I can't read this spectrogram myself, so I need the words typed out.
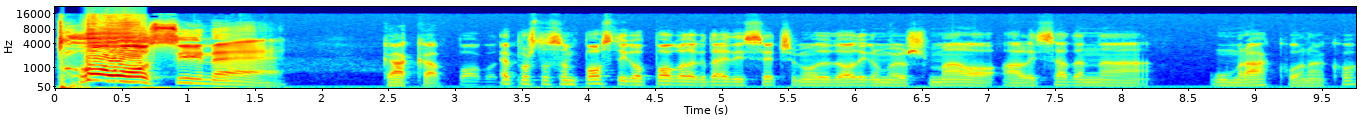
To, sine! Kakav pogodak. E, pošto sam postigao pogodak, daj da isečemo ovde da odigramo još malo, ali sada na u mraku onako.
